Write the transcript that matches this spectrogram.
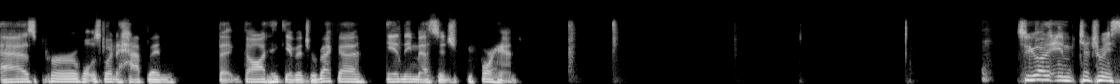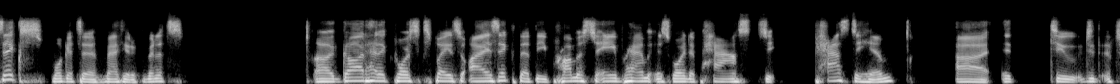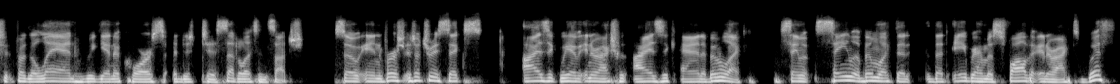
as per what was going to happen that God had given to Rebekah in the message beforehand. So you go to chapter 26. We'll get to Matthew in a few minutes. Uh, God had, of course, explained to Isaac that the promise to Abraham is going to pass to, pass to him uh, it, to, to, from the land begin, of course, to settle it and such. So in verse 26, Isaac, we have interaction with Isaac and Abimelech. Same same Abimelech that, that Abraham, his father, interacted with.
